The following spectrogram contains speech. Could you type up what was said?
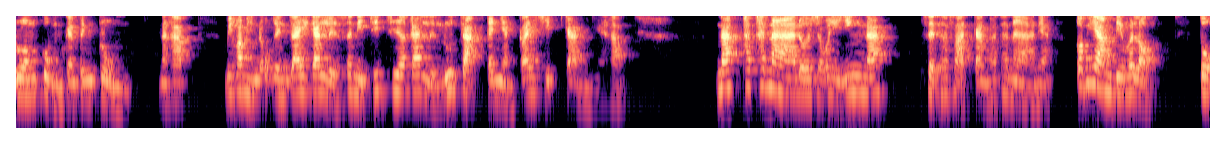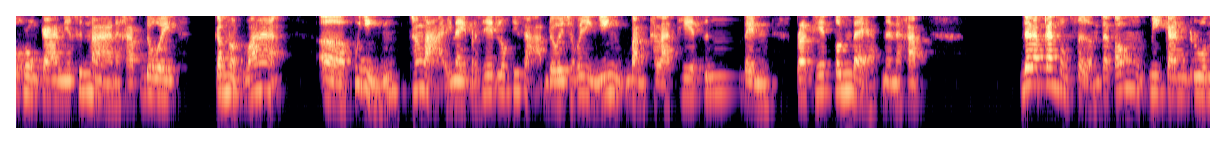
รวมกลุ่มกันเป็นกลุ่มนะครับ มีความเห็นอกเห็นใจกันหรือสนิทชิดเชื้อกัน หรือรู้จักกันอย่างใกล้ชิดกันเนี่ยครับนักพัฒนาโดยเฉพาะอย่างยิ่งนักเศรษฐศาสตร์การพัฒนาเนี่ยก็พยายาม develop ตัวโครงการนี้ขึ้นมานะครับ โดยกำหนดว่าผู้หญิงทั้งหลายในประเทศโลกที่ 3 โดยเฉพาะอย่างยิ่งบังคลาเทศซึ่งเป็นประเทศต้นแบบเนี่ยนะครับ ได้รับการส่งเสริมจะต้องมีการรวม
